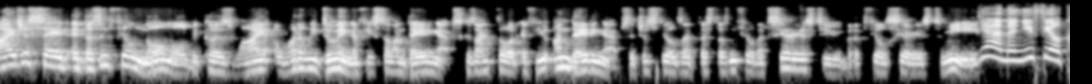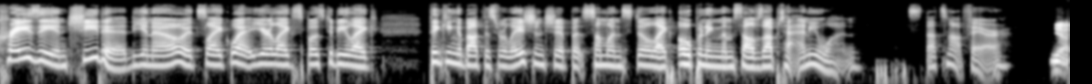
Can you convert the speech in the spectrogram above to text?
I just said it doesn't feel normal because why? What are we doing if you're still on dating apps? Because I thought if you're on dating apps, it just feels that this doesn't feel that serious to you, but it feels serious to me. Yeah, and then you feel crazy and cheated, you know? It's like what you're like supposed to be like thinking about this relationship but someone's still like opening themselves up to anyone. It's, that's not fair. Yeah,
